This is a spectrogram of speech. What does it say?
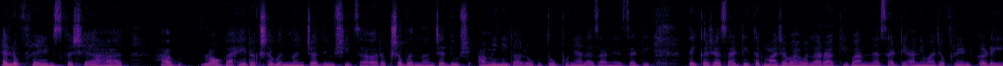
हॅलो फ्रेंड्स कसे आहात? हा ब्लॉग आहे रक्षाबंधनच्या दिवशीचा. रक्षाबंधनच्या दिवशी आम्ही निघालो होतो पुण्याला जाण्यासाठी. ते कशासाठी? तर माझ्या भावाला राखी बांधण्यासाठी आणि माझ्या फ्रेंडकडे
